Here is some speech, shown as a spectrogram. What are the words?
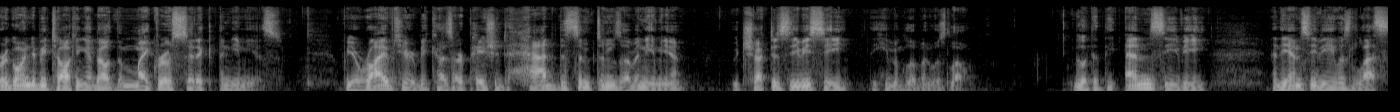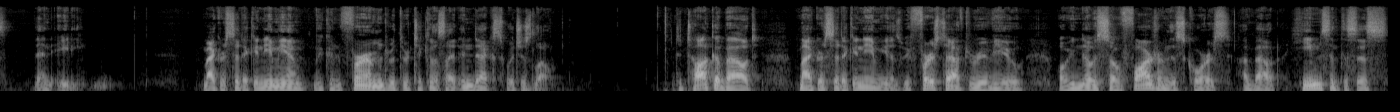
we're going to be talking about the microcytic anemias. We arrived here because our patient had the symptoms of anemia. We checked his CBC, the hemoglobin was low. We looked at the MCV, and the MCV was less than 80. Microcytic anemia, we confirmed with reticulocyte index, which is low. To talk about microcytic anemias, we first have to review what we know so far from this course about heme synthesis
